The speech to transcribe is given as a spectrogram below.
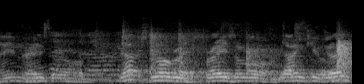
Amen. Praise the Lord. That's lovely. Praise the Lord. Thank you, Glenn.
